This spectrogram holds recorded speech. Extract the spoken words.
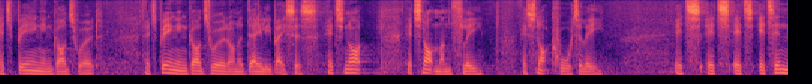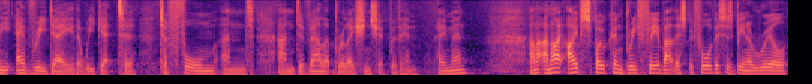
It's being in God's Word. It's being in God's Word on a daily basis. It's not, it's not monthly, it's not quarterly. It's, it's, it's, it's in the everyday that we get to, to form and, and develop relationship with Him. Amen? And, and I, have spoken briefly about this before. This has been a real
